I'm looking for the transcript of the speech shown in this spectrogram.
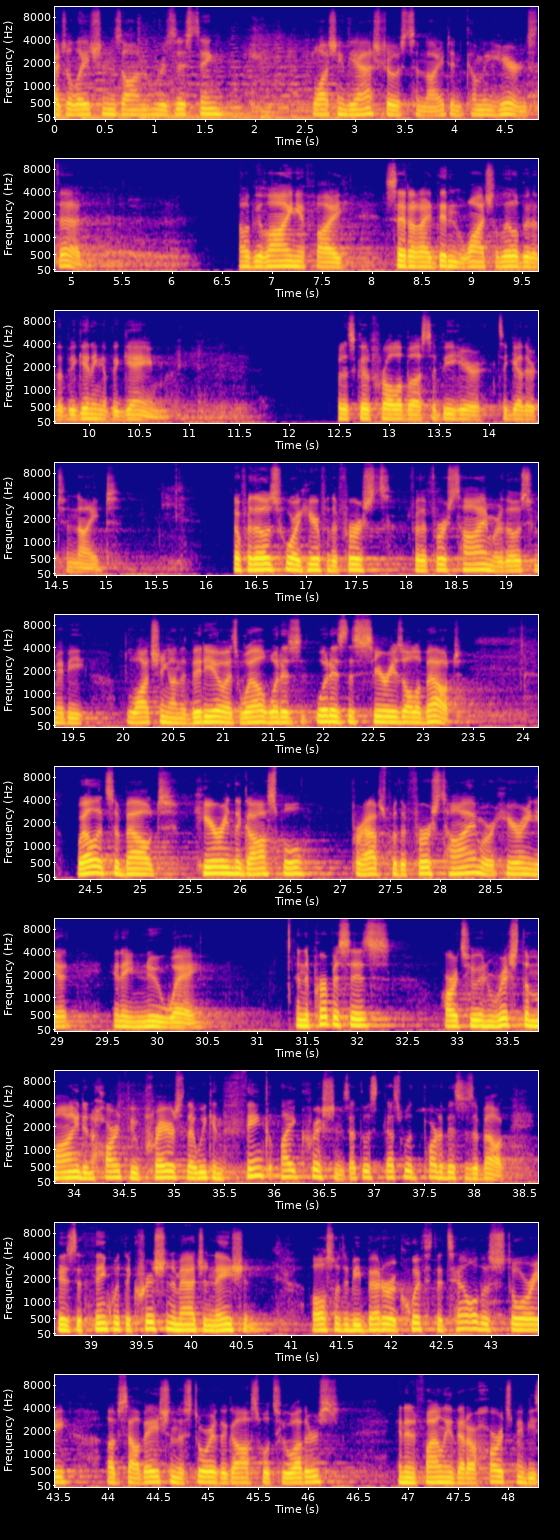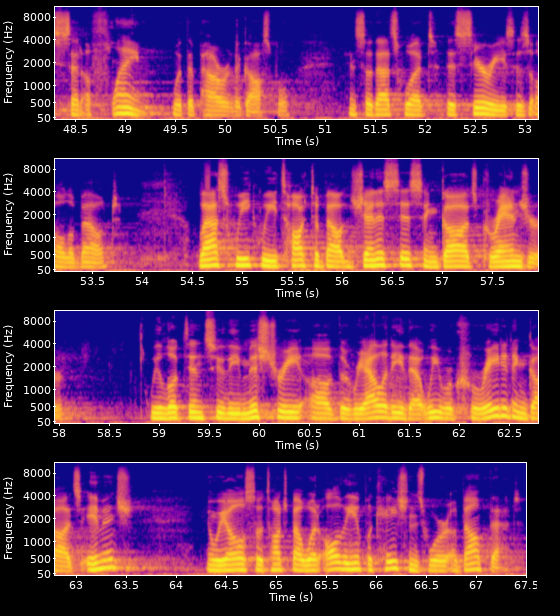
Congratulations on resisting watching the Astros tonight and coming here instead. I would be lying if I said that I didn't watch a little bit of the beginning of the game. But it's good for all of us to be here together tonight. So for those who are here for the first for the first time or those who may be watching on the video as well, what is what is this series all about? Well, it's about hearing the gospel perhaps for the first time or hearing it in a new way. And the purposes are to enrich the mind and heart through prayer so that we can think like Christians. That was, that's what part of this is about, is to think with the Christian imagination. Also to be better equipped to tell the story of salvation, the story of the gospel to others. And then finally, that our hearts may be set aflame with the power of the gospel. And so that's what this series is all about. Last week, we talked about Genesis and God's grandeur. We looked into the mystery of the reality that we were created in God's image, and we also talked about what all the implications were about that,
